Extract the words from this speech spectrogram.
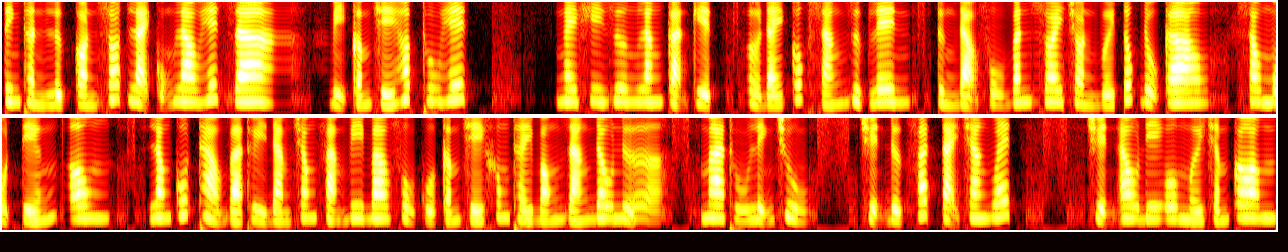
tinh thần lực còn sót lại cũng lao hết ra, bị cấm chế hấp thu hết. Ngay khi Dương Lăng cạn kiệt, ở đáy cốc sáng rực lên, từng đạo phù văn xoay tròn với tốc độ cao. Sau một tiếng, ông, Long cốt thảo và thủy đàm trong phạm vi bao phủ của cấm chế không thấy bóng dáng đâu nữa. Ma thú lĩnh chủ, chuyện được phát tại trang web truyện audio mới.com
